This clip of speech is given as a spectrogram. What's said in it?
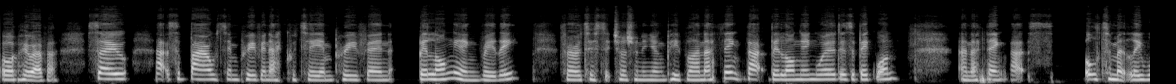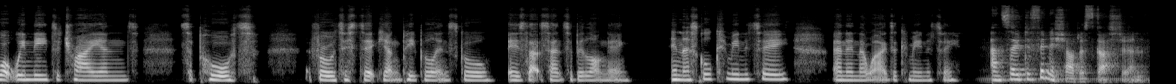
or whoever? So that's about improving equity, improving belonging really for autistic children and young people. And I think that belonging word is a big one. And I think that's ultimately what we need to try and support for autistic young people in school is that sense of belonging in their school community and in their wider community. And so, to finish our discussion,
